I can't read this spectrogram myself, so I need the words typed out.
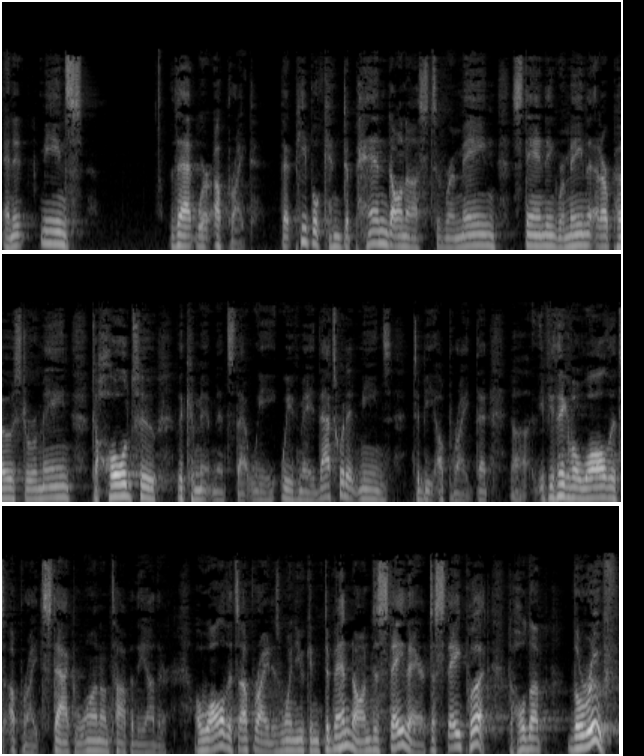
And it means that we're upright that people can depend on us to remain standing, remain at our post, to remain, to hold to the commitments that we, we've made. That's what it means to be upright. That, uh, if you think of a wall that's upright, stacked one on top of the other, a wall that's upright is one you can depend on to stay there, to stay put, to hold up the roof,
